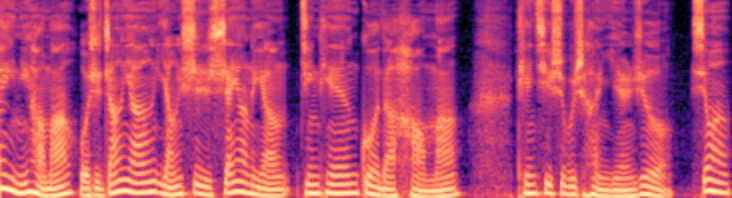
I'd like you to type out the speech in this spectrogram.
嘿，你好吗？我是张扬，杨是山羊的羊。今天过得好吗？天气是不是很炎热？希望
